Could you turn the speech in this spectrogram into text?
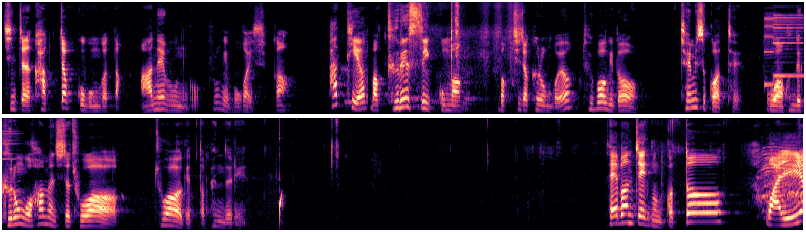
진짜 각 잡고 뭔가 딱 안 해보는 거. 그런 게 뭐가 있을까? 파티요? 막 드레스 입고 막, 막 진짜 그런 거요? 대박이다. 재밌을 것 같아. 와, 근데 그런 거 하면 진짜 좋아, 좋아하겠다, 팬들이. 세 번째 군 것도 완료!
